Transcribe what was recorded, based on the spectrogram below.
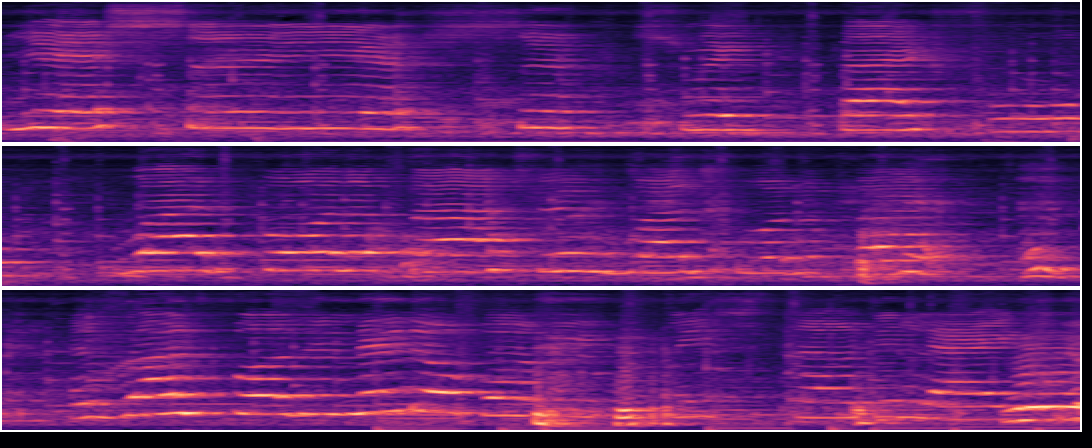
Yes, yes, sweet bag. One for the bathroom, one for the bed, and one for the little baby.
